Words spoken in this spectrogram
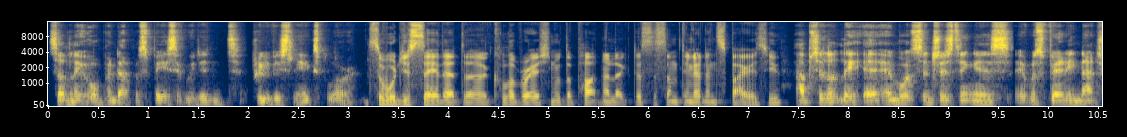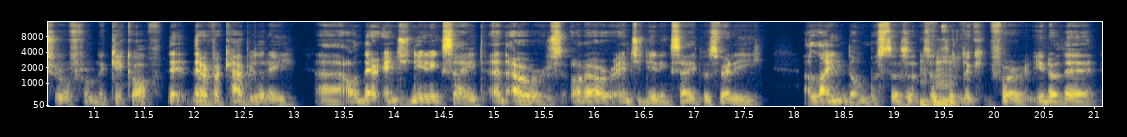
suddenly opened up a space that we didn't previously explore. So, would you say that a collaboration with a partner like this is something that inspires you? Absolutely. And what's interesting is it was very natural from the kickoff. Their vocabulary uh, on their engineering side and ours on our engineering side was very aligned almost. So, so mm-hmm. they're looking for, you know, the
